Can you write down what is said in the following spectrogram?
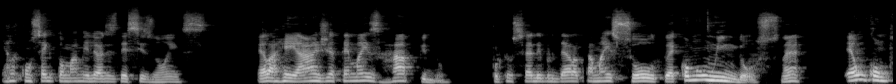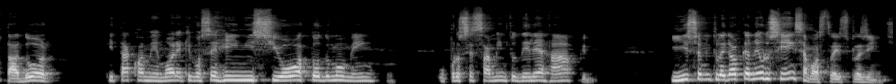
ela consegue tomar melhores decisões. Ela reage até mais rápido, porque o cérebro dela está mais solto. É como um Windows, né? É um computador que está com a memória que você reiniciou a todo momento. O processamento dele é rápido. E isso é muito legal porque a neurociência mostra isso pra gente.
